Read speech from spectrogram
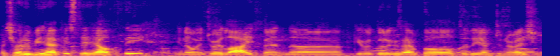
I try to be happy, stay healthy, you know, enjoy life, and uh, give a good example to the young generation.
